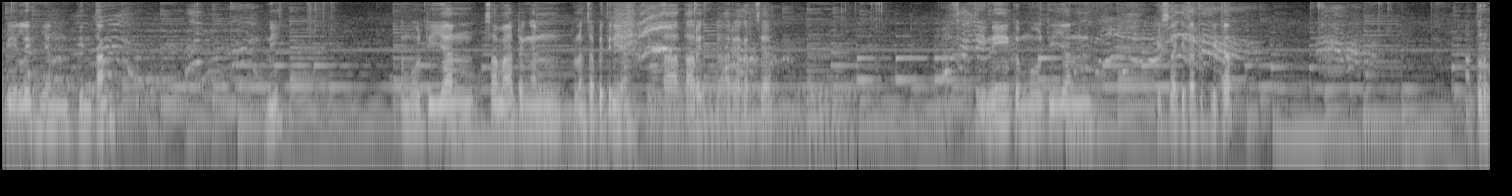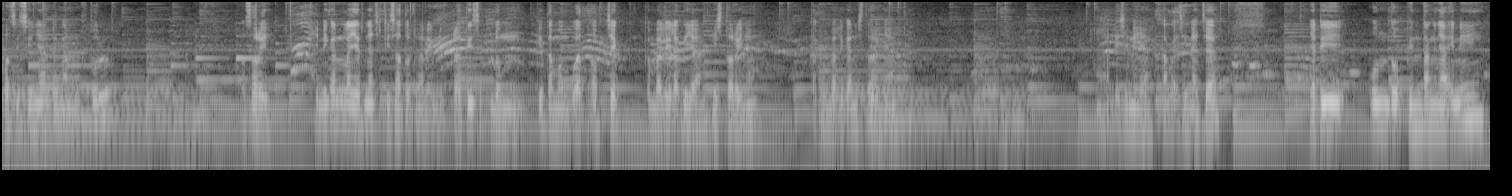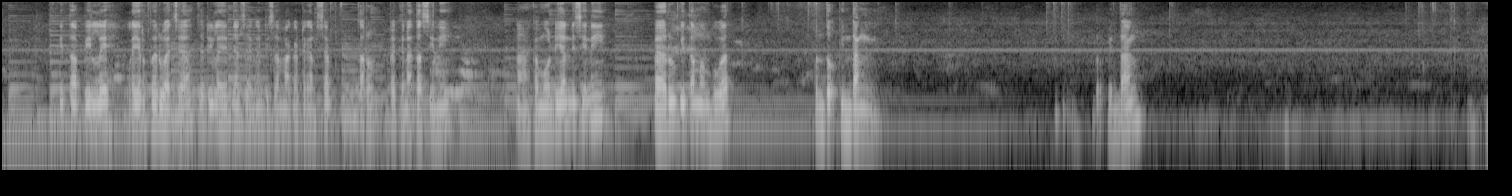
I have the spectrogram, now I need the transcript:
Pilih yang bintang. Nih. Kemudian sama dengan bulan sabit ini ya. Kita tarik ke area kerja. Nah seperti ini. Kemudian bisa kita duplikat. Atur posisinya dengan move tool oh sorry ini kan layarnya jadi satu dengan ini. Berarti sebelum kita membuat objek kembali lagi ya historinya. Kita kembalikan historinya. Nah di sini ya sampai sini aja. Jadi untuk bintangnya ini kita pilih layer baru aja. Jadi layarnya jangan disamakan dengan shape taruh bagian atas sini. Nah kemudian di sini baru kita membuat bentuk bintang untuk bintang.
